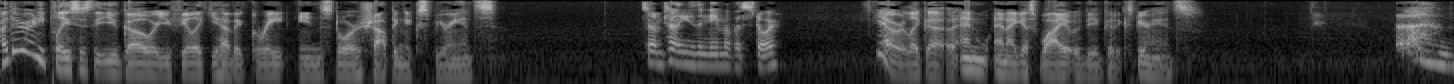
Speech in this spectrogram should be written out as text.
are there any places that you go where you feel like you have a great in-store shopping experience? So I'm telling you the name of a store. Yeah, or like a and and I guess why it would be a good experience. uh,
